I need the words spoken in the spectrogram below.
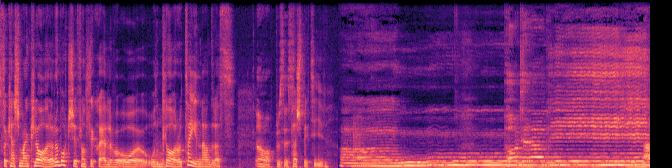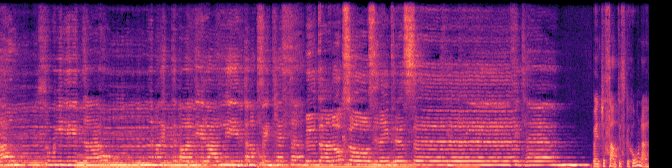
så kanske man klarar att bortse från sig själv och, och Mm. klarar att ta in andras Ja, precis. perspektiv. Parterapi! Home, när man inte bara delar liv utan också intressen. Utan också sina intressen. Sitt hem. Det var en intressant diskussion här.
